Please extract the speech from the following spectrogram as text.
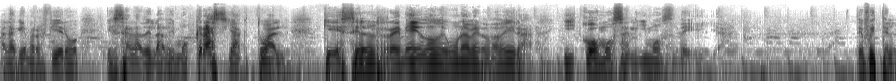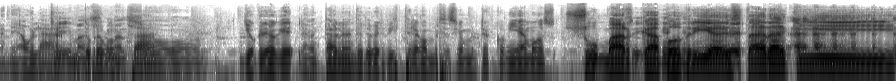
a la que me refiero es a la de la democracia actual, que es el remedo de una verdadera y cómo salimos de ella. ¿Te fuiste en la mea bola Sí, manso, tu pregunta? manso. Yo creo que lamentablemente te perdiste la conversación mientras comíamos. Su marca podría estar aquí.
